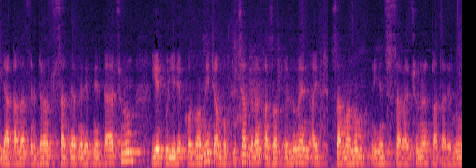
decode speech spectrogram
իրականացնել, դրանց ցուցակներն եք ներկայացնում, 2-3 օրվա մեջ ամբողջությամբ նրանք ազատվելու են այդ սահմանում իրենց ծառայությունը կատարելու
